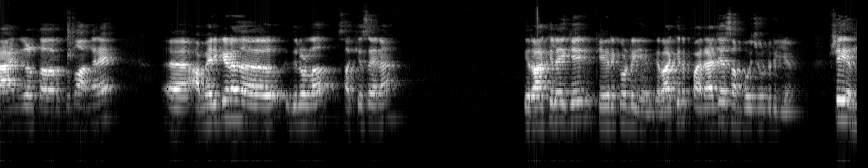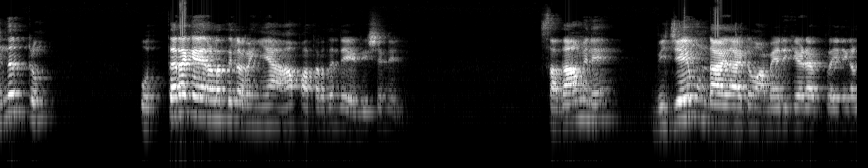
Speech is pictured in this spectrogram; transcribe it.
ടാങ്കുകൾ തകർക്കുന്നു. അങ്ങനെ അമേരിക്കയുടെ ഇതിലുള്ള സഖ്യസേന ഇറാഖിലേക്ക് കയറിക്കൊണ്ടിരിക്കുകയാണ്. ഇറാഖിന് പരാജയം സംഭവിച്ചുകൊണ്ടിരിക്കുകയാണ്. പക്ഷെ എന്നിട്ടും ഉത്തര കേരളത്തിൽ ഇറങ്ങിയ ആ പത്രത്തിന്റെ എഡിഷനിൽ സദാമിന് വിജയം ഉണ്ടായതായിട്ടും അമേരിക്കയുടെ പ്ലെയിനുകൾ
